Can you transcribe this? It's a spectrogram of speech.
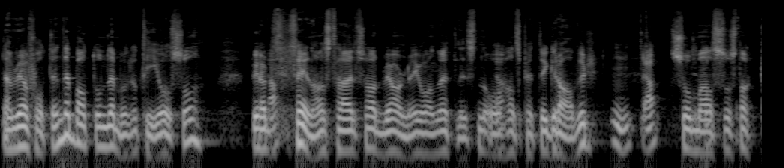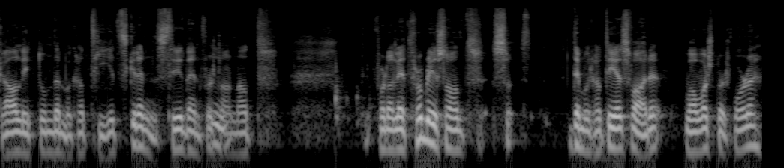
Da vi har fått en debatt om demokratiet også. Vi har, ja. Senest her så hadde vi Arne Johan Vetlesen og ja. Hans Petter Graver, mm, ja. som altså snakka litt om demokratiets grenser, i den forstand at For det er lett for å bli sånn at demokratiet svaret Hva var spørsmålet?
